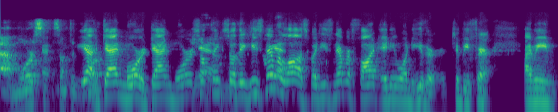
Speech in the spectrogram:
yeah, more some- something. Yeah, more. Dan Moore, Dan Moore or Yeah. something. So that he's never Yeah. lost, but he's never fought anyone either. To be fair, I mean,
